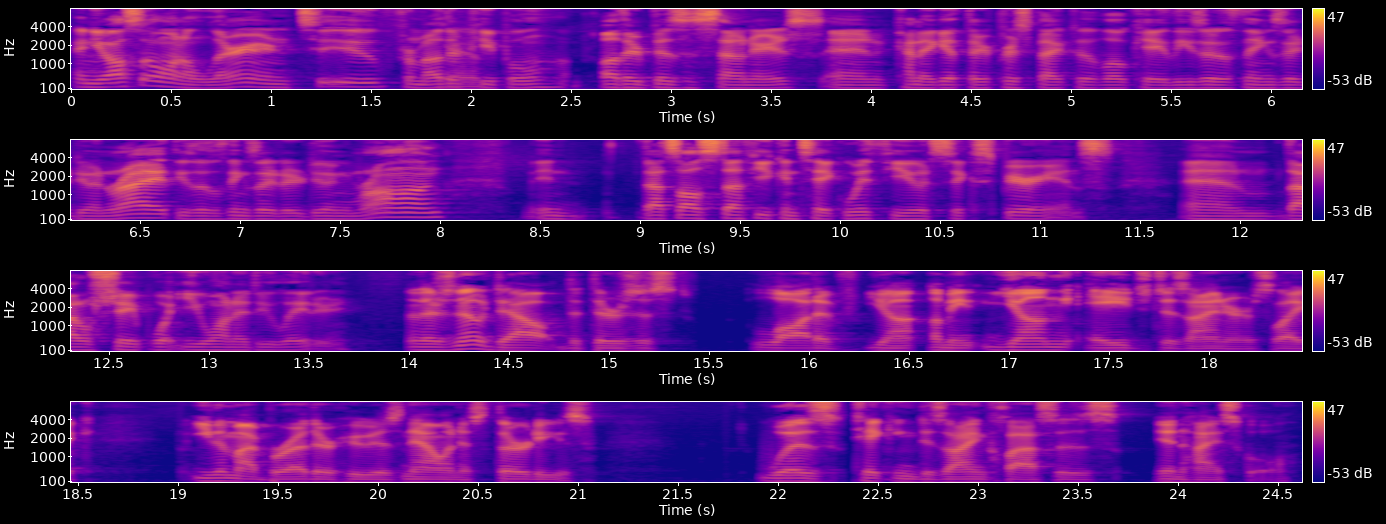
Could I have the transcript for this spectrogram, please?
And you also want to learn too from other Yeah. people, other business owners, and kind of get their perspective. Okay, these are the things they're doing right. These are the things that they're doing wrong. And that's all stuff you can take with you. It's experience, and that'll shape what you want to do later. And there's no doubt that there's just a lot of young, I mean, young age designers. Like even my brother, who is now in his 30s, was taking design classes in high school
